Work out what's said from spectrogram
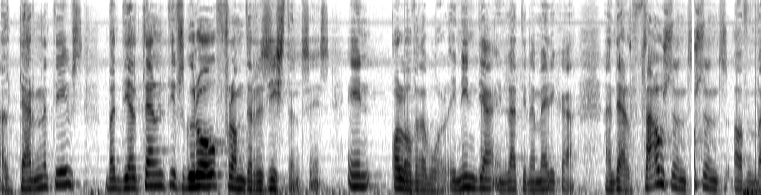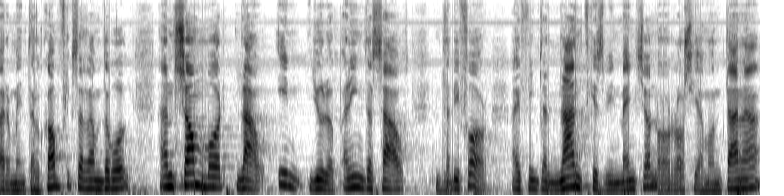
alternatives, but the alternatives grow from the resistances in all over the world, in India, in Latin America, and there are thousands, thousands of environmental conflicts around the world, and some more now in Europe and in the South than before. I think that Nantes has been mentioned, or Rosia Montana.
